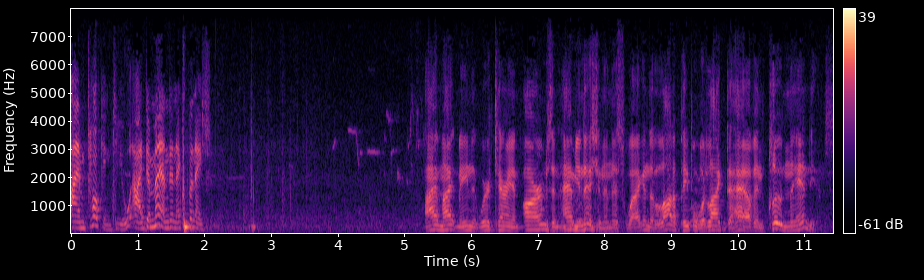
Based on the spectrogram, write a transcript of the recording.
I'm talking to you. I demand an explanation. I might mean that we're carrying arms and ammunition in this wagon that a lot of people would like to have, including the Indians.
